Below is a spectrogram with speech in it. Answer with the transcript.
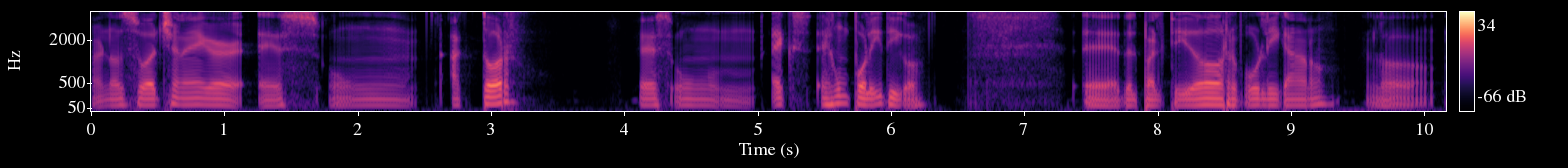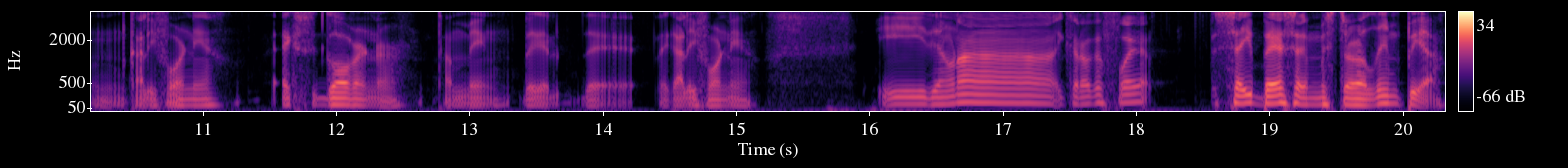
Arnold Schwarzenegger es un actor, es un ex, es un político eh, del Partido Republicano en, lo, California, ex governor también de, de, de California. Y tiene una, creo que fue seis veces Mr. Olympia.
